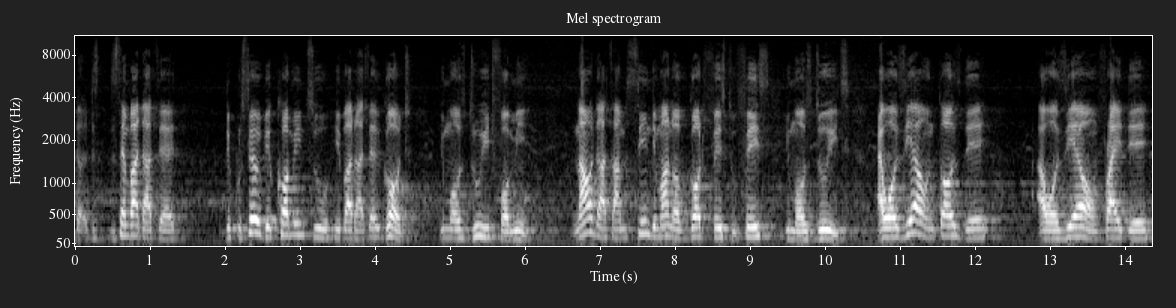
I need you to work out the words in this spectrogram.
the, the December that uh, the crusade will be coming to Ibadan, I said, God, you must do it for me. Now that I'm seeing the man of God face to face, you must do it. I was here on Thursday, I was here on Friday,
